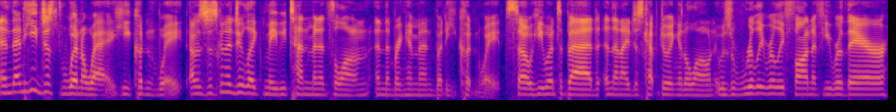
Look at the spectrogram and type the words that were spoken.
and then he just went away. He couldn't wait. I was just going to do like maybe 10 minutes alone and then bring him in, but he couldn't wait. So he went to bed and then I just kept doing it alone. It was really, really fun. If you were there,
